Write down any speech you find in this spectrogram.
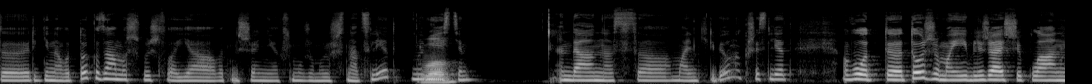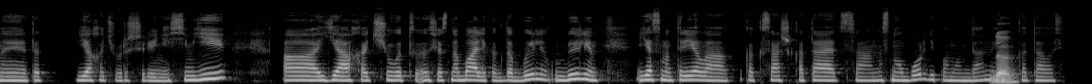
э, Регина, вот только замуж вышла, я в отношениях с мужем уже 16 лет, мы Вау. вместе. Да, у нас э, маленький ребенок 6 лет. Вот, э, тоже мои ближайшие планы, это я хочу расширения семьи, а, я хочу, вот сейчас на Бали, когда были, были, я смотрела, как Саша катается на сноуборде, по-моему, да, на Да. каталась.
